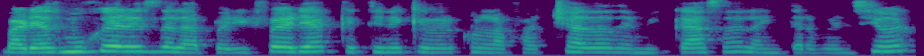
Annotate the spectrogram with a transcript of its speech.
varias mujeres de la periferia, que tiene que ver con la fachada de mi casa, la intervención.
